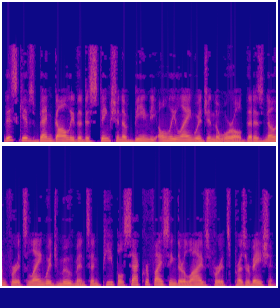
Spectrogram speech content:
This gives Bengali the distinction of being the only language in the world that is known for its language movements and people sacrificing their lives for its preservation.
